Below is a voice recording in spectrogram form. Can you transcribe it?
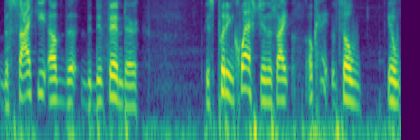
the psyche of the the defender is put in question. It's like okay, so you know,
